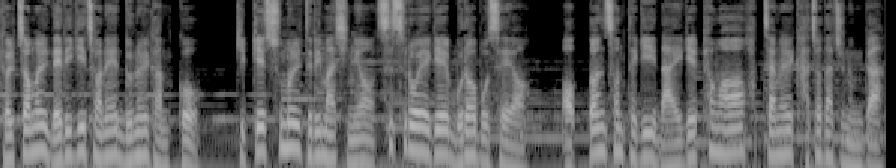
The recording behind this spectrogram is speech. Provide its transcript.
결정을 내리기 전에 눈을 감고 깊게 숨을 들이마시며 스스로에게 물어보세요. 어떤 선택이 나에게 평화와 확장을 가져다 주는가?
